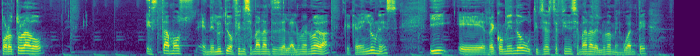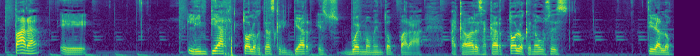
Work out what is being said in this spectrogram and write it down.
por otro lado, estamos en el último fin de semana antes de la luna nueva, que cae en lunes, y eh, recomiendo utilizar este fin de semana de luna menguante para limpiar todo lo que tengas que limpiar. Es buen momento para acabar de sacar todo lo que no uses. Tíralo.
